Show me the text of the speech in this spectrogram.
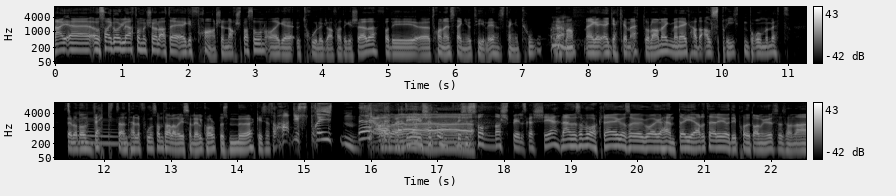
Nei, eh, og så har jeg også lært om meg selv at jeg er faen ikke en nachsperson, og jeg er utrolig glad for at jeg ikke er det. Fordi eh, Trondheim stenger jo tidlig. Stenger to. Men jeg, jeg gikk hjem ett og la meg, men jeg hadde all spriten på rommet mitt. Så jeg ble da vekt av en telefonsamtale av Isalill Kolpus. Møk. Jeg sa ha, du spriten?' Ja, men det er jo ikke, et ordentlig- det er ikke sånn nachspiel skal skje. Nei, men Så våkner jeg, og så går jeg og henter og gir det til dem, og de prøver å dra meg ut. Så sånn, nei,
